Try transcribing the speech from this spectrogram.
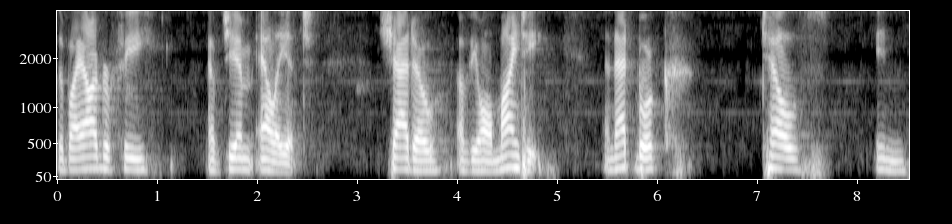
the biography of Jim Elliot, Shadow of the Almighty. And that book tells in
